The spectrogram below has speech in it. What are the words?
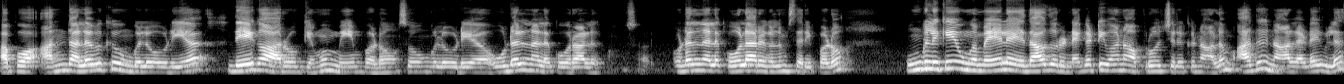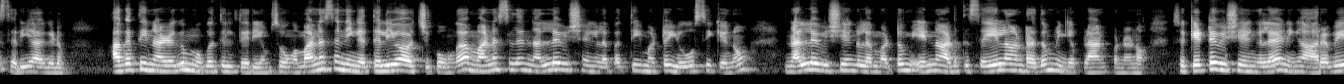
அப்போது அந்த அளவுக்கு உங்களுடைய தேக ஆரோக்கியமும் மேம்படும். ஸோ உங்களுடைய உடல்நல கோராலு சாரி உடல்நல கோளாறுகளும் சரிப்படும். உங்களுக்கே உங்கள் மேலே ஏதாவது ஒரு நெகட்டிவான அப்ரோச் இருக்குனாலும் அது நாளடைவில் சரியாகிடும். அகத்தின் அழகு முகத்தில் தெரியும். ஸோ உங்கள் மனசை நீங்கள் தெளிவாக வச்சுக்கோங்க. மனசில் நல்ல விஷயங்களை பற்றி மட்டும் யோசிக்கணும். நல்ல விஷயங்களை மட்டும் என்ன அடுத்து செய்யலான்றதும் நீங்கள் பிளான் பண்ணணும். ஸோ கெட்ட விஷயங்களை நீங்கள் அறவே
